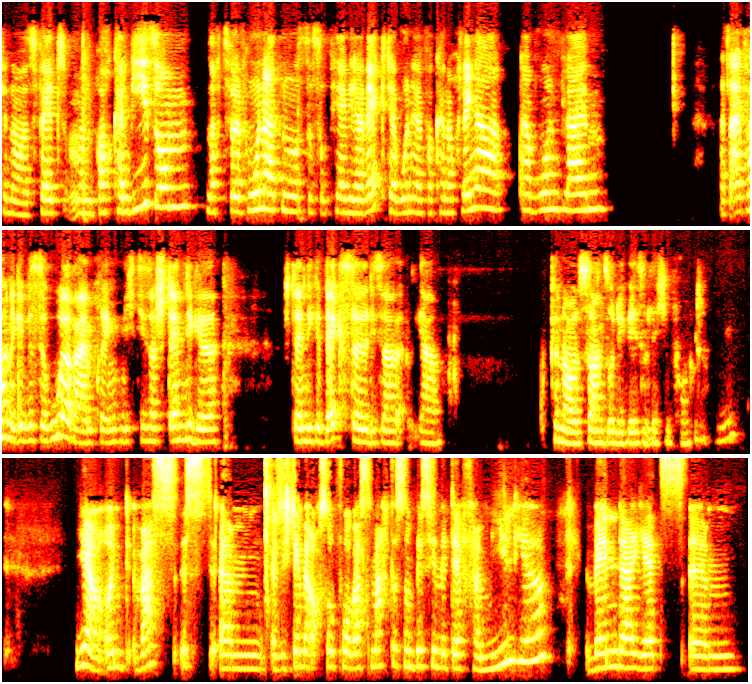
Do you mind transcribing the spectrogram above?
Genau, es fällt, man braucht kein Visum. Nach zwölf Monaten muss das Au-pair wieder weg. Der Wohnhelfer kann auch länger da wohnen bleiben. Was einfach eine gewisse Ruhe reinbringt, nicht dieser ständige, ständige Wechsel, dieser, ja, genau, das waren so die wesentlichen Punkte. Mhm. Ja, und was ist, ähm, also ich stelle mir auch so vor, was macht es so ein bisschen mit der Familie, wenn da jetzt ähm,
